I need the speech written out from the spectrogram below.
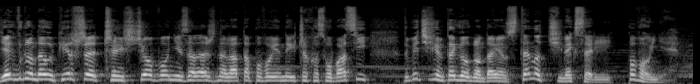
Jak wyglądały pierwsze częściowo niezależne lata powojennej Czechosłowacji? Dowiecie się tego oglądając ten odcinek serii Po wojnie.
